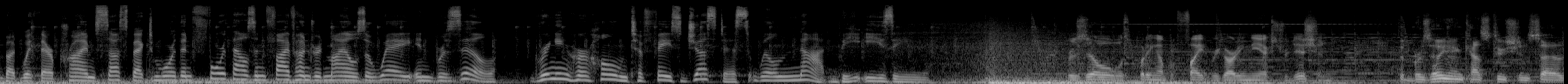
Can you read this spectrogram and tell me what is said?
But with their prime suspect more than 4,500 miles away in Brazil, bringing her home to face justice will not be easy. Brazil was putting up a fight regarding the extradition. The Brazilian constitution says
